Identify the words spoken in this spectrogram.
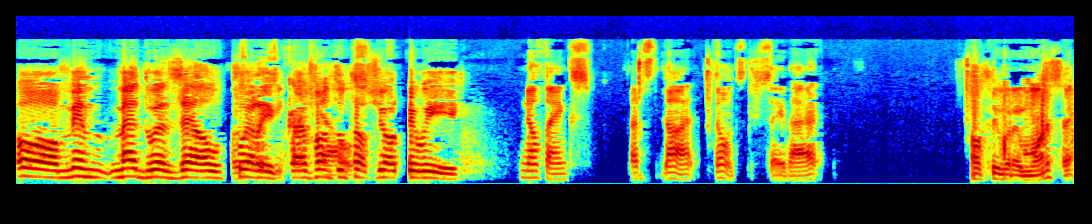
Oh, même mademoiselle, Those crazy Pueric, French avant tout gals. no thanks. That's not. Don't say that. I'll see what I want to say.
